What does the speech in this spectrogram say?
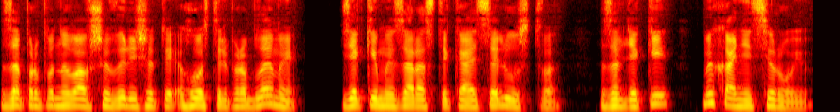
запропонувавши вирішити гострі проблеми, з якими зараз стикається людство, завдяки механіці рою.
